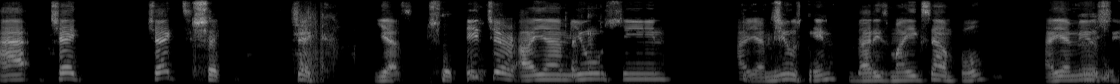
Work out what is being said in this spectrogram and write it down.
Ah, check, checked, Check. Check. Yes. Check. Teacher, I am using, I am using, that is my example. I am Uh, using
